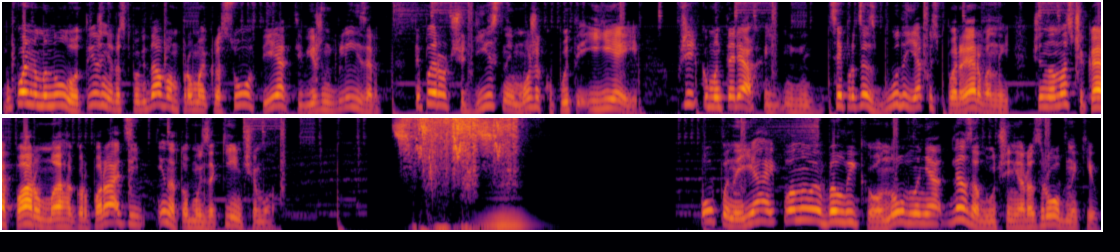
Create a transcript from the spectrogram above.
Буквально минулого тижня розповідав вам про Microsoft і Activision Blizzard. Тепер от що Disney може купити EA. Пишіть в коментарях, цей процес буде якось перерваний, чи на нас чекає пару мегакорпорацій, і на тому й закінчимо. OpenAI планує велике оновлення для залучення розробників.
